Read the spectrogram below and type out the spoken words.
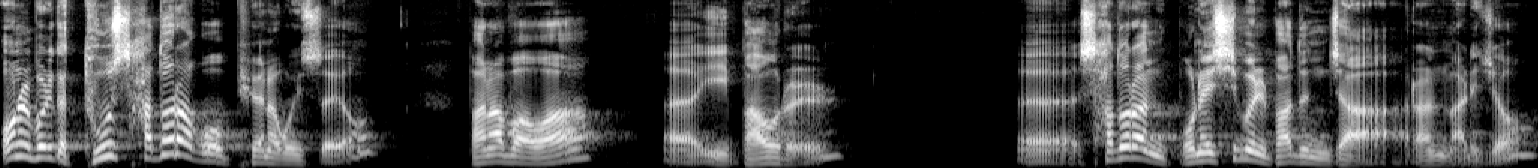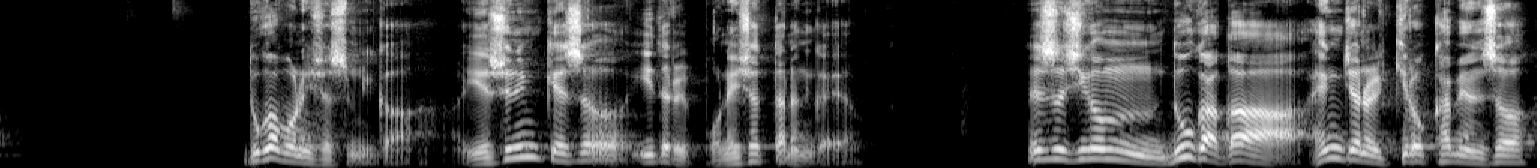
오늘 보니까 두 사도라고 표현하고 있어요. 바나바와 어, 이 바울을 어, 사도란 보내심을 받은 자라는 말이죠. 누가 보내셨습니까? 예수님께서 이들을 보내셨다는 거예요. 그래서 지금 누가가 행전을 기록하면서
